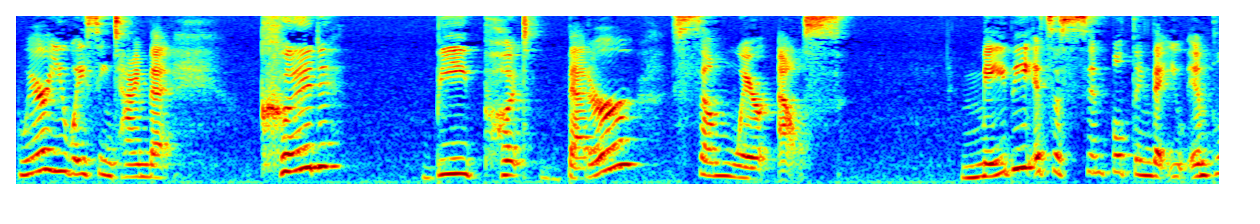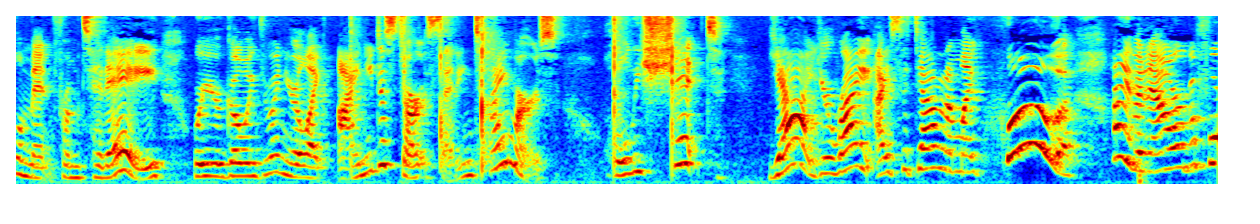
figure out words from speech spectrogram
Where are you wasting time that could be put better somewhere else? Maybe it's a simple thing that you implement from today where you're going through and you're like, I need to start setting timers. Holy shit. Yeah, you're right. I sit down and I'm like, whoo, I have an hour before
